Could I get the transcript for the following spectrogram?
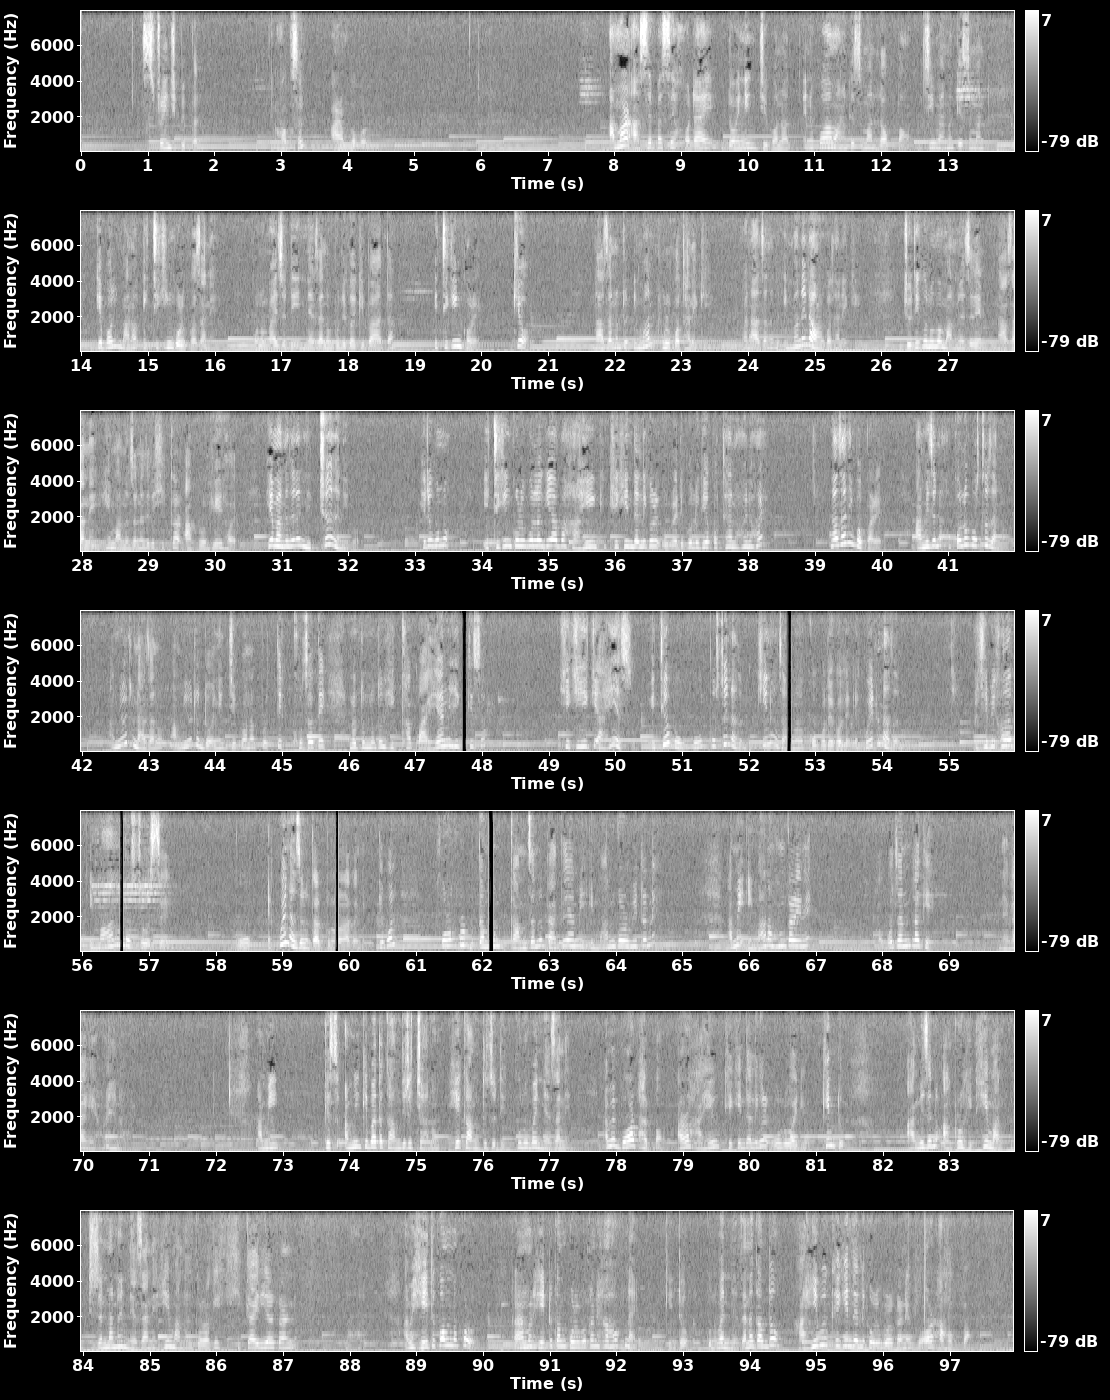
ষ্ট্ৰেঞ্জ পিপল আহকচোন আৰম্ভ কৰোঁ। আমাৰ আশে পাশে সদায় দৈনিক জীৱনত এনেকুৱা মানুহ কিছুমান লগ পাওঁ যি মানুহ কিছুমান কেৱল মানুহ ইটিকিং কৰিব জানে। কোনোবাই যদি নেজানো বুলি কয় কিবা এটা ইটিকিং কৰে। কিয়? নাজানোতো ইমান ভুল কথা নেকি? বা নাজানোতো ইমানেই ডাঙৰ কথা নেকি? যদি কোনোবা মানুহে যদি নাজানে সেই মানুহজনে যদি শিকাৰ আগ্ৰহী হয় সেই মানুহজনে নিশ্চয় জানিব। সেইটো কোনো ইটিকিং কৰিবলগীয়া বা হাঁহি খিখিন্দালি কৰি উৰুৱাই দিবলগীয়া কথা নহয় নহয়। নাজানিব পাৰে। আমি জানো সকলো বস্তু জানো। আমিওতো নাজানো। আমিওতো দৈনিক জীৱনত প্ৰত্যেক খোজতে নতুন নতুন শিক্ষা পাইহে আমি শিকিছোঁ। শিকি শিকি আহি আছোঁ। এতিয়াও বহুত বস্তুৱেই নাজানো। কিনো জানো ক'বলৈ গ'লে একোৱেইতো নাজানো। পৃথিৱীখনত ইমান বস্তু আছে। একোৱেই নাজানো তাৰ তুলনাত আমি। কেৱল সৰু সৰু দুটামান কাম জানো তাতে আমি ইমান গৰ্বিতনে আমি ইমান অহংকাৰীনে হ'ব জানো লাগে। নেলাগে হয়নে নহয়? আমি কিছু আমি কিবা এটা কাম যদি জানো সেই কামটো যদি কোনোবাই নেজানে আমি বৰ ভাল পাওঁ আৰু হাঁহিও খিখিন্দালি কৰি উৰুৱাই দিওঁ। কিন্তু আমি জানো আগ্ৰহী সেই মানুহ যিজন মানুহে নেজানে সেই মানুহগৰাকীক শিকাই দিয়াৰ কাৰণে নহয়। আমি সেইটো কাম নকৰোঁ। কাৰণ আমাৰ সেইটো কাম কৰিবৰ কাৰণে সাহস নাই। কিন্তু কোনোবাই নেজানা কামটো হাঁহিব খিখিন্দালি কৰিবৰ কাৰণে বৰ সাহস পাওঁ।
